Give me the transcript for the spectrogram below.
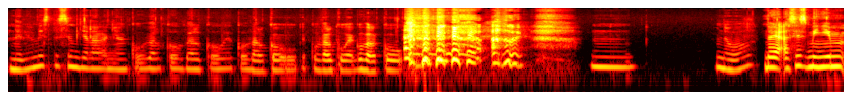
nevím, jestli jsem dělala nějakou velkou, velkou, jako velkou, jako velkou, jako velkou. Ale mm, No. No já asi zmíním, uh,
